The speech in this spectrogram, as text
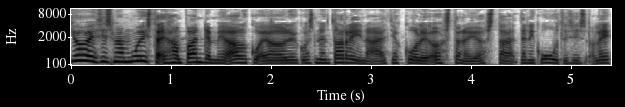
Joo, ja siis mä muistan ihan pandemia alkuajalla oli joku sellainen tarina, että joku oli ostanut jostain, että niinku uutisissa oli,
